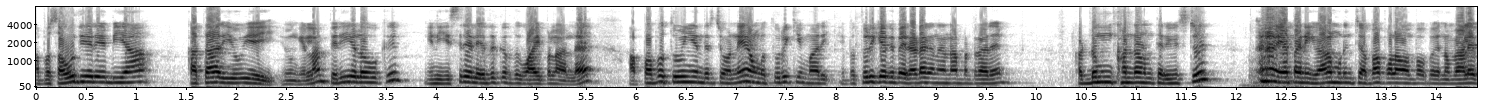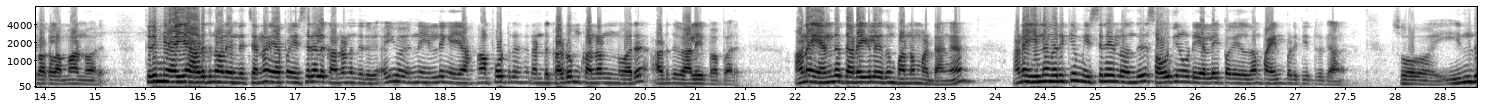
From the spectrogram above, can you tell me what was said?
அப்போ சவுதி அரேபியா கத்தார் யூஏஇ இவங்க எல்லாம் பெரிய அளவுக்கு இனி இஸ்ரேல் எதிர்க்கிறதுக்கு வாய்ப்பெல்லாம் இல்லை. அப்பப்போ தூங்கி எந்திரிச்ச உடனே அவங்க துருக்கி மாதிரி இப்போ துருக்கி அதிபர் எடகன் என்ன பண்ணுறாரு கடும் கண்டனம் தெரிவிச்சுட்டு ஏப்பா இன்னைக்கு வேலை முடிஞ்சாப்பா போலாம் போய் நம்ம வேலையை பார்க்கலாமான்னு திரும்பி ஐயா அடுத்த நாள் எந்திரிச்சேன்னா ஏப்பா இஸ்ரேலுக்கு கண்டனம் தெரிவி ஐயோ இன்னும் இல்லைங்க ஐயா நான் போட்டுரு ரெண்டு கடும் கண்டனம்னுவார் அடுத்து வேலையை பார்ப்பாரு. ஆனால் எந்த தடைகளும் எதுவும் பண்ண மாட்டாங்க. ஆனால் இன்ன வரைக்கும் இஸ்ரேல் வந்து சவுதியினுடைய எல்லை பகுதியில் தான் பயன்படுத்திட்டு இருக்காங்க. ஸோ இந்த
